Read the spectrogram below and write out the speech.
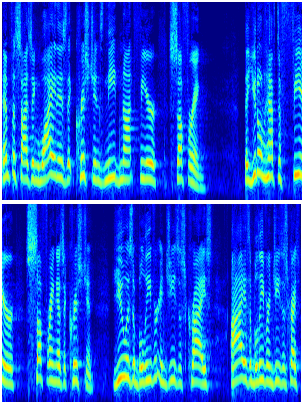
emphasizing why it is that Christians need not fear suffering. That you don't have to fear suffering as a Christian. You, as a believer in Jesus Christ, I, as a believer in Jesus Christ,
